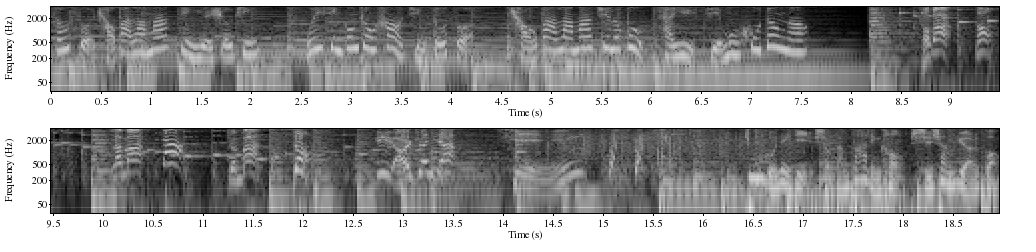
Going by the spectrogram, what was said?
搜索“潮爸辣妈”订阅收听。微信公众号请搜索潮爸辣妈俱乐部参与节目互动哦。潮爸到，辣妈到，准爸到，育儿专家，请。中国内地首档八零后时尚育儿广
